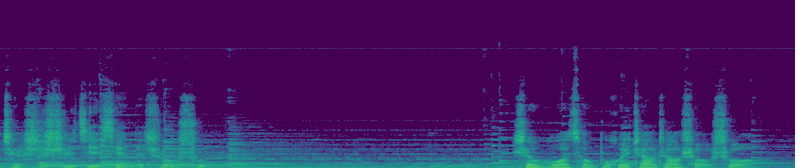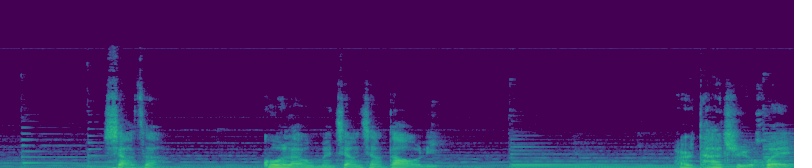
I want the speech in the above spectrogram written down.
这是世界线的收束。生活从不会招招手说：“小子，过来，我们讲讲道理。”而他只会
